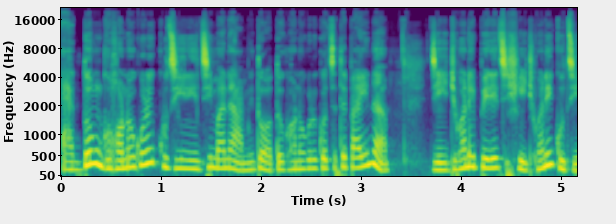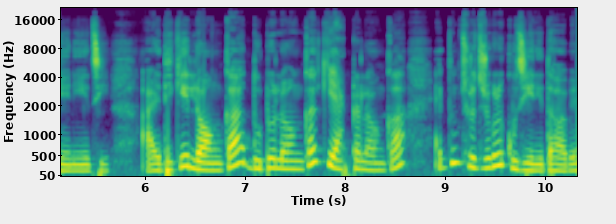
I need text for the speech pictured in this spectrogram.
একদম ঘন করে কুচিয়ে নিয়েছি। মানে আমি তো অত ঘন করে কোচাতে পারি না। যেইটুখানি পেরেছি সেইটুখানি কুচিয়ে নিয়েছি। আর এদিকে লঙ্কা, দুটো লঙ্কা কি একটা লঙ্কা একদম ছোটো ছোটো করে কুচিয়ে নিতে হবে।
